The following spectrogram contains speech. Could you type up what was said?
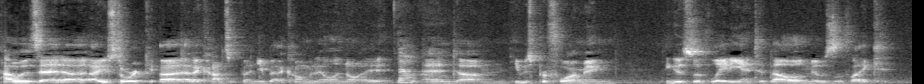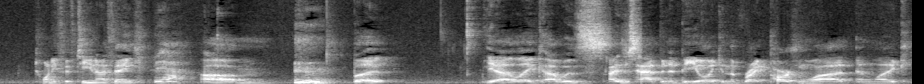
I was at, uh, I used to work uh, at a concert venue back home in Illinois. Oh, cool. And um, he was performing, I think it was with Lady Antebellum. It was like 2015, I think. yeah. Um, but yeah, like I was, I just happened to be like in the right parking lot, and like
